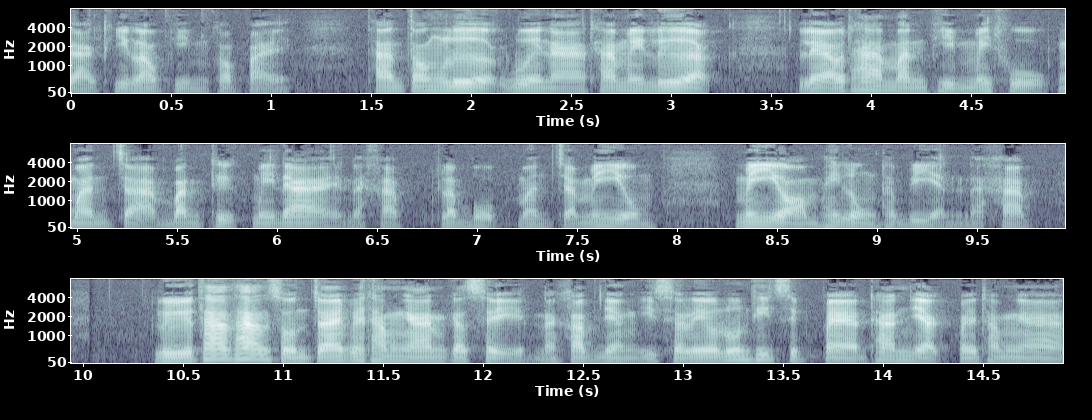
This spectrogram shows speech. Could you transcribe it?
จากที่เราพิมพ์เข้าไป ท่านต้องเลือกด้วยนะ ถ้าไม่เลือก แล้วถ้ามันพิมพ์ไม่ถูกมันจะบันทึกไม่ได้นะครับ ระบบมันจะไม่ยอมไม่ยอมให้ลงทะเบียนนะครับ หรือถ้าท่านสนใจไปทำงานเกษตรนะครับ อย่างอิสราเอลรุ่นที่ 18 ท่านอยากไปทำงาน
